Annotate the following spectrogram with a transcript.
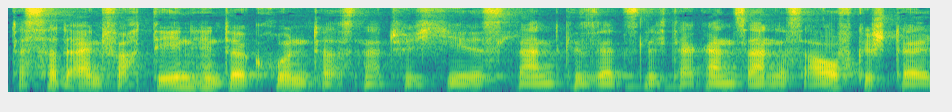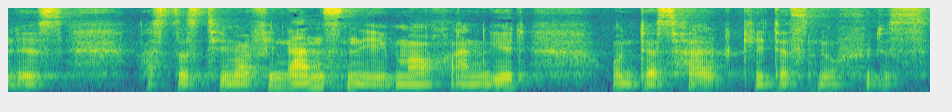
Das hat einfach den Hintergrund, dass natürlich jedes Land gesetzlich da ganz anders aufgestellt ist, was das Thema Finanzen eben auch angeht. Und deshalb geht das nur für das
